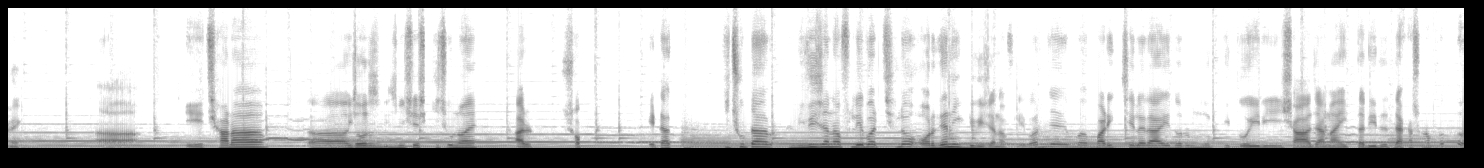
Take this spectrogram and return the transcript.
অনেক এছাড়া বিশেষ কিছু নয়। আর সব এটা কিছুটা ডিভিশন অফ লেবার ছিল অর্গানিক ডিভিশন অফ লেবার যে বাড়ির ছেলেরা এই ধরুন মূর্তি তৈরি সাজানা ইত্যাদিদের দেখাশোনা করতো।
